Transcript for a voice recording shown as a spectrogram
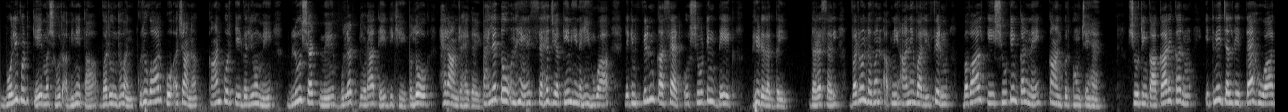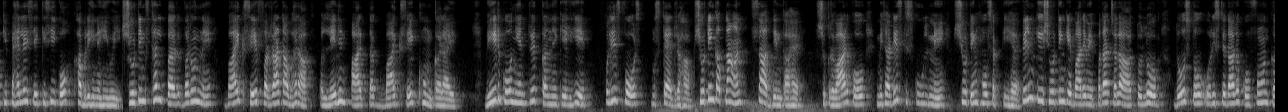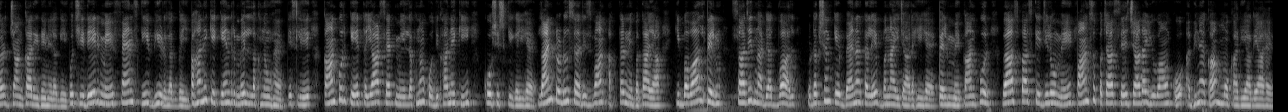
बॉलीवुड के मशहूर अभिनेता वरुण धवन गुरुवार को अचानक कानपुर की गलियों में ब्लू शर्ट में बुलेट दौड़ाते दिखे। तो लोग हैरान रह गए। पहले तो उन्हें सहज यकीन ही नहीं हुआ, लेकिन फ़िल्म का सेट और शूटिंग देख भीड़ लग गई। दरअसल, वरुण धवन अपनी आने वाली फ़िल्म बवाल की शूटिंग करने कानपुर पहुँचे हैं। शूटिंग का कार्यक्रम इतनी जल्दी तय हुआ कि पहले से किसी को खबर ही नहीं हुई। शूटिंग स्थल पर वरुण ने बाइक से फर्राटा भरा और लेनिन पार्क तक बाइक से घूम कर आए। भीड़ को नियंत्रित करने के लिए पुलिस फोर्स मुस्तैद रहा। शूटिंग का प्लान सात दिन का है। शुक्रवार को मिथाडिस्ट स्कूल में शूटिंग हो सकती है। फ़िल्म की शूटिंग के बारे में पता चला तो लोग दोस्तों और रिश्तेदारों को फ़ोन कर जानकारी देने लगे। कुछ ही देर में फैंस की भीड़ लग गई। कहानी के केंद्र में लखनऊ है, इसलिए कानपुर के तैयार सेट में लखनऊ को दिखाने की कोशिश की गई है। लाइन प्रोड्यूसर रिजवान अख्तर ने बताया कि बवाल फ़िल्म साजिद नाडियादवाल प्रोडक्शन के बैनर तले बनाई जा रही है। फ़िल्म में कानपुर व आसपास के जिलों में 550 से ज़्यादा युवाओं को अभिनय का मौका दिया गया है।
